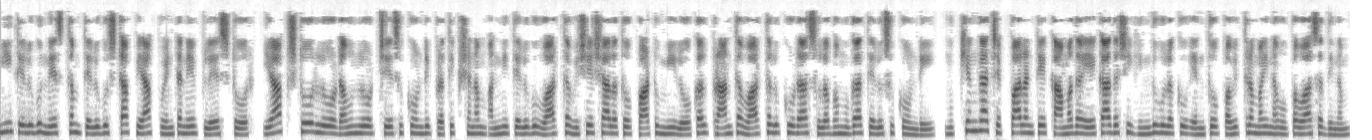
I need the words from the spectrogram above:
మీ తెలుగు నేస్తం తెలుగు స్టాప్ యాప్ వెంటనే ప్లే స్టోర్ యాప్ స్టోర్లో డౌన్లోడ్ చేసుకోండి. ప్రతిక్షణం అన్ని తెలుగు వార్త విశేషాలతో పాటు మీ లోకల్ ప్రాంత వార్తలు కూడా సులభముగా తెలుసుకోండి. ముఖ్యంగా చెప్పాలంటే కామద ఏకాదశి హిందువులకు ఎంతో పవిత్రమైన ఉపవాస దినం.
